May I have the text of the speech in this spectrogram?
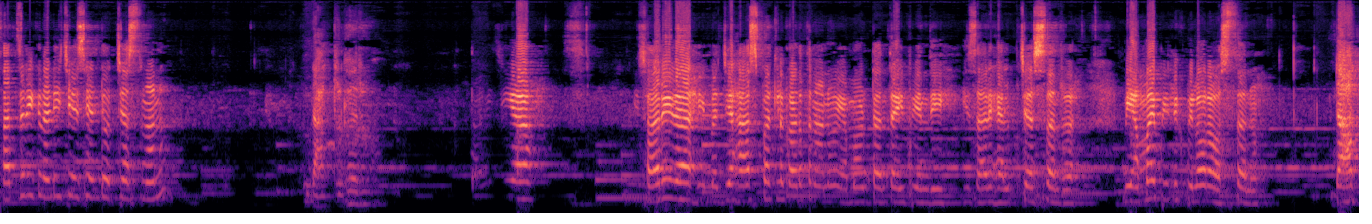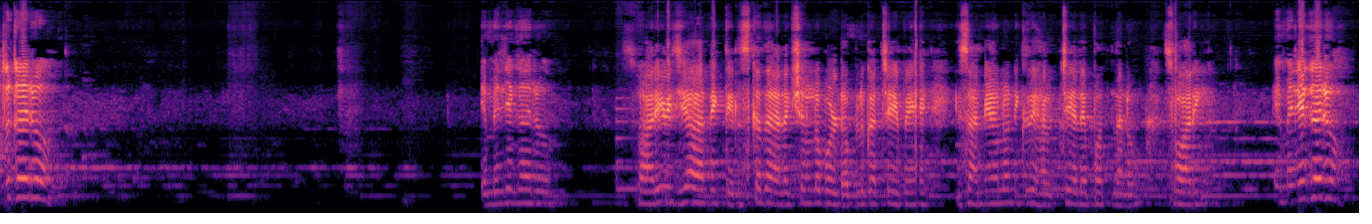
సర్జరీకి రెడీ చేసేయండి వచ్చేస్తున్నాను. డాక్టర్ గారు. సారీ రా ఈ మధ్య హాస్పిటల్ కడుతున్నాను అమౌంట్ అంతా అయిపోయింది. ఈసారి హెల్ప్ చేస్తాను రా. మీ అమ్మాయి పెళ్ళికి పిలవరా వస్తాను. డాక్టర్ గారు. ఎమ్మెల్యే గారు. సారీ విజయ నీకు తెలుసు కదా ఎలక్షన్లో వాళ్ళు డబ్బులు ఖర్చు అయిపోయాయి. ఈ సమయంలో నీకు హెల్ప్ చేయలేకపోతున్నాను. సారీ. ఎమ్మెల్యే గారు.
